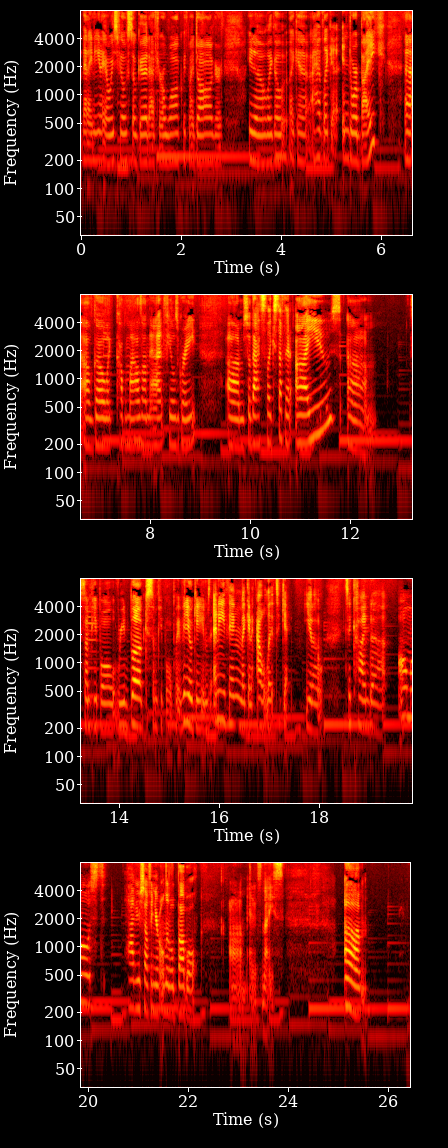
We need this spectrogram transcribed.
that I need. I always feel so good after a walk with my dog or, you know, like a, like a, I have like an indoor bike. Uh, I'll go like a couple miles on that. It feels great. Um, so that's like stuff that I use. Um, some people read books, some people play video games, anything like an outlet to get, you know, to kind of almost have yourself in your own little bubble. Um, and it's nice. Um,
